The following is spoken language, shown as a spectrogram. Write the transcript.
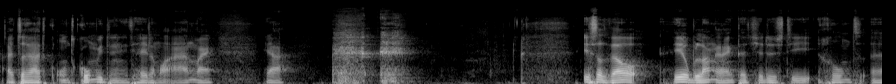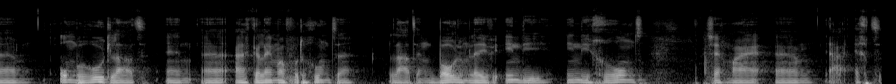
Uiteraard ontkom je er niet helemaal aan. Maar ja, is dat wel heel belangrijk dat je dus die grond um, onberoerd laat. En uh, eigenlijk alleen maar voor de groente laat. En het bodemleven in die, in die grond zeg maar, um, ja, echt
